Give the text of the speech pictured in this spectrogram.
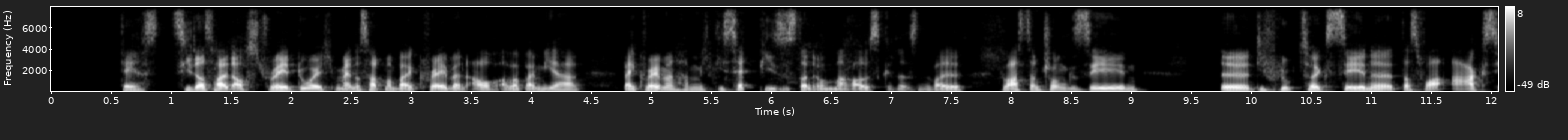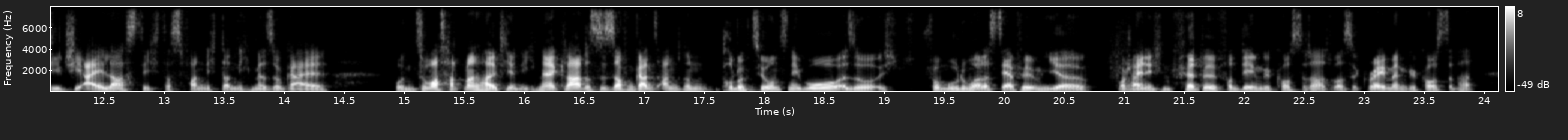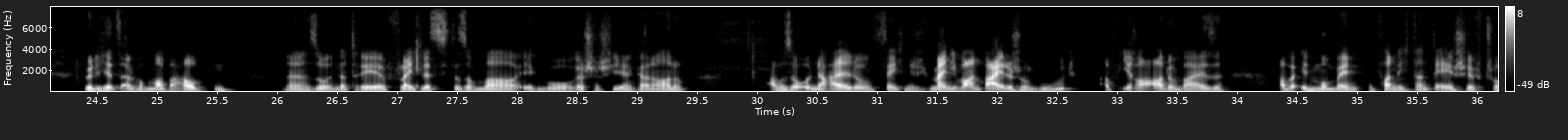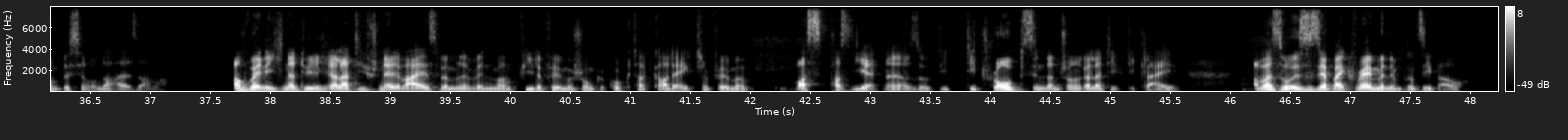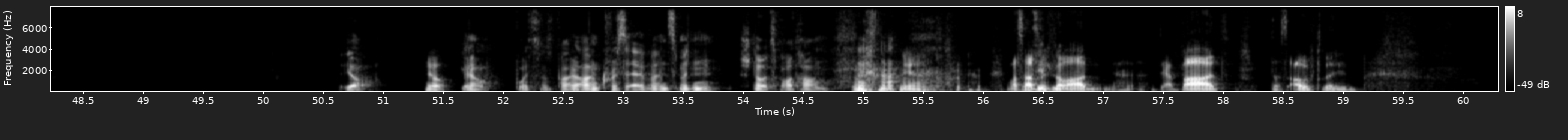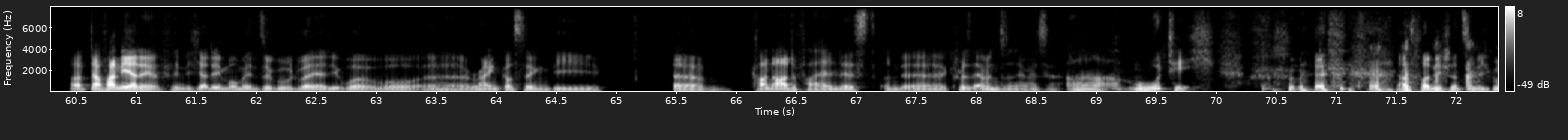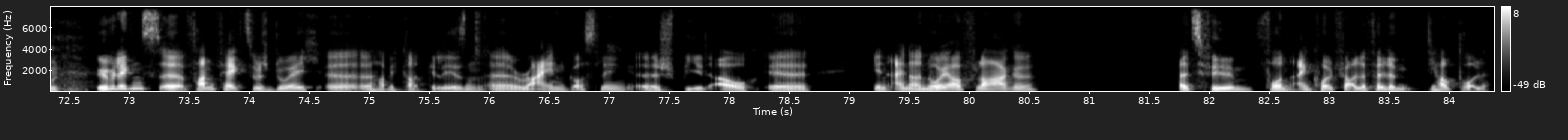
der zieht das halt auch straight durch. Ich meine, das hat man bei Craven auch, aber bei mir, bei Craven haben mich die Set-Pieces dann immer mal rausgerissen, weil du hast dann schon gesehen, äh, die Flugzeugszene, das war arg CGI-lastig, das fand ich dann nicht mehr so geil. Und sowas hat man halt hier nicht. Ne? Klar, das ist auf einem ganz anderen Produktionsniveau. Also ich vermute mal, dass der Film hier wahrscheinlich ein Viertel von dem gekostet hat, was The Greyman gekostet hat. Würde ich jetzt einfach mal behaupten. Ne? So in der Drehe. Vielleicht lässt sich das auch mal irgendwo recherchieren, keine Ahnung. Aber so unterhaltungstechnisch, ich meine, die waren beide schon gut auf ihre Art und Weise. Aber in Momenten fand ich dann Day Shift schon ein bisschen unterhaltsamer. Auch wenn ich natürlich relativ schnell weiß, wenn man, wenn man viele Filme schon geguckt hat, gerade Actionfilme, was passiert. Ne? Also die, die Tropes sind dann schon relativ die gleichen. Aber so ist es ja bei Crayman im Prinzip auch. Ja. Ja. Genau. Wo ist das bei an Chris Evans mit einem Schnauzbart haben? ja. Was hat mich verraten? Der Bart, das Auftreten. Da fand ich ja, finde ich ja den Moment so gut, weil ja die, wo, wo äh, Ryan Gosling die ähm, Granate fallen lässt und äh, Chris Evans und er so, ah, mutig. das fand ich schon ziemlich gut. Übrigens, äh, Fun Fact zwischendurch, äh, äh habe ich gerade gelesen, äh, Ryan Gosling äh, spielt auch in einer Neuauflage als Film von Ein Colt für alle Fälle die Hauptrolle.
